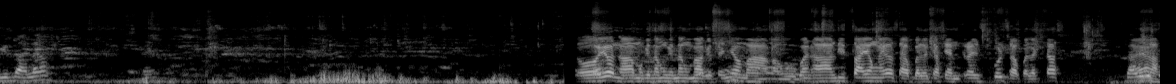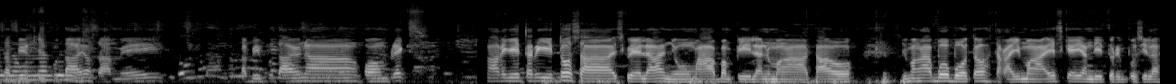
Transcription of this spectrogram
Di ba alam? So yun, ah, magandang magandang umaga sa inyo mga kauban. Ah, andito tayo ngayon sa Balagtas Central School sa Balagtas. Ayan, nasa circle po tayo sa may tabi po tayo ng complex. Makikita rito sa eskwelahan yung mahabang pila ng mga tao, yung mga boboto, taka yung mga SK, andito rin po sila.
